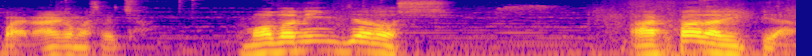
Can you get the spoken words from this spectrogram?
Bueno, a ver qué hemos hecho. Modo ninja 2. A espada limpia.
